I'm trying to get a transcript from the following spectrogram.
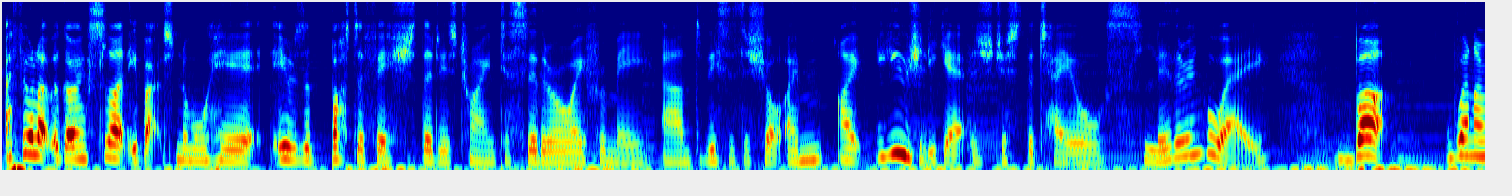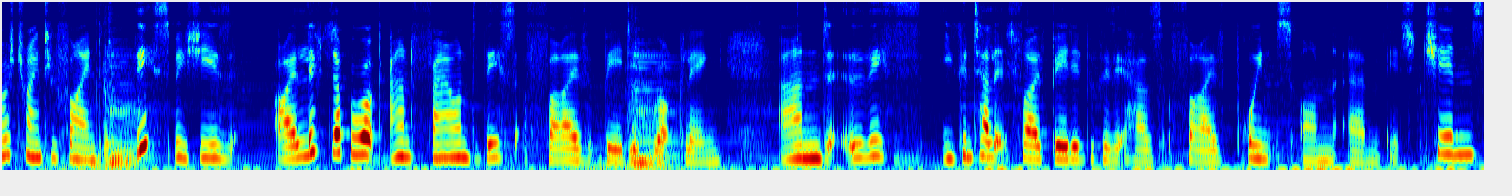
I feel like we're going slightly back to normal here. It was a butterfish that is trying to slither away from me, and this is the shot I'm, I usually get is just the tail slithering away. But when I was trying to find this species, I lifted up a rock and found this five-bearded rockling. And this, you can tell it's five-bearded because it has five points on um, its chins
